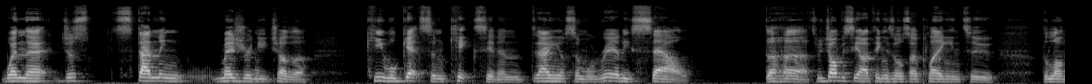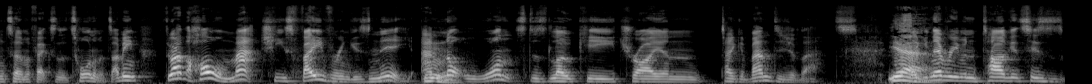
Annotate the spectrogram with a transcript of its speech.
When they're just standing measuring each other, Key will get some kicks in and Danielson will really sell the hurt, which obviously I think is also playing into the long term effects of the tournament. I mean, throughout the whole match, he's favouring his knee, and hmm. not once does Low Ki try and take advantage of that. yeah. Like, he never even targets his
